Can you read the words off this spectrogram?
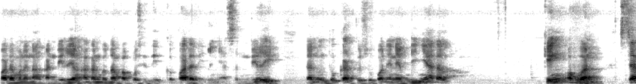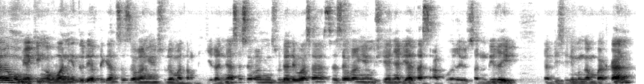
pada menenangkan diri yang akan berdampak positif kepada dirinya sendiri. Dan untuk kartu support energinya adalah King of One. Secara umumnya, King of One itu diartikan seseorang yang sudah matang pikirannya, seseorang yang sudah dewasa, seseorang yang usianya di atas Aquarius sendiri. Dan di sini menggambarkan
